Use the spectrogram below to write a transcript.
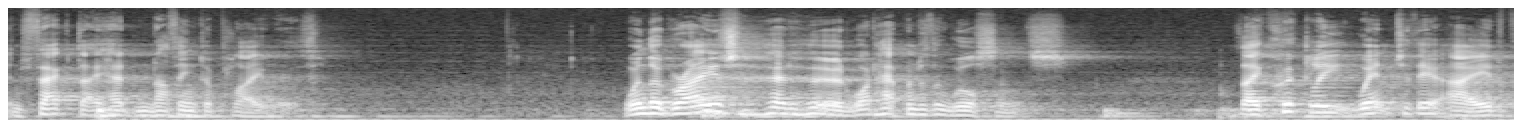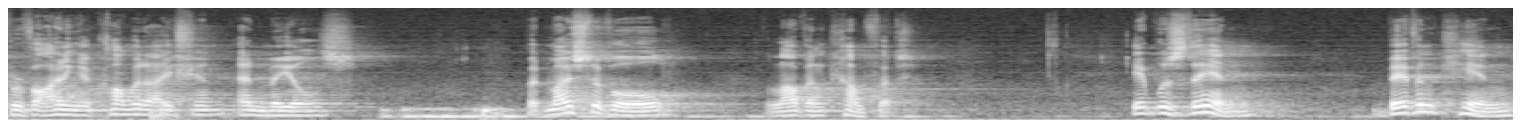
In fact, they had nothing to play with. When the Greys had heard what happened to the Wilsons, they quickly went to their aid, providing accommodation and meals, but most of all, love and comfort it was then Bev and Ken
